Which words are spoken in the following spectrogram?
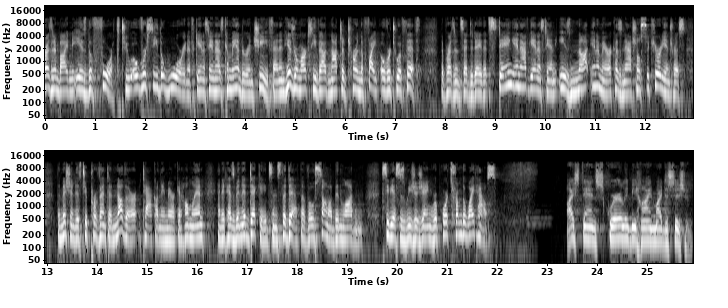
President Biden is the fourth to oversee the war in Afghanistan as commander in chief. And in his remarks, he vowed not to turn the fight over to a fifth. The president said today that staying in Afghanistan is not in America's national security interests. The mission is to prevent another attack on the American homeland, and it has been a decade since the death of Osama bin Laden. CBS's Weijia Jiang reports from the White House. I stand squarely behind my decision.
